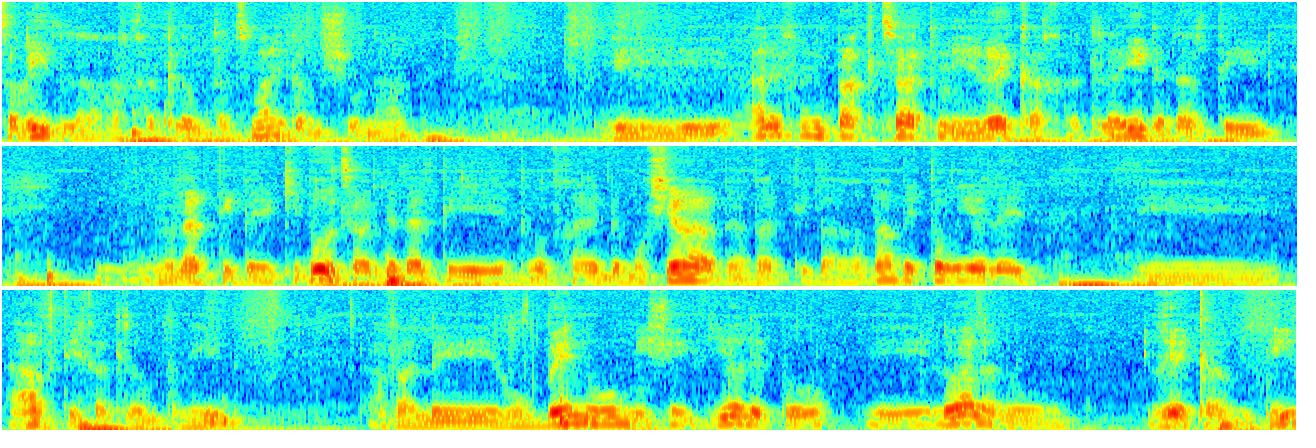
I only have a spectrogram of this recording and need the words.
שריד לחקלאות עצמה, היא גם שונה. אה, א', אני בא קצת מרקע חקלאי, גדלתי נולדתי בקיבוץ, אבל גדלתי את רוב חיי במושב ועבדתי בערבה בתור ילד. אה, אהבתי חקלאות תמיד, אבל אה, רובנו, מי שהגיע לפה, לא היה לנו רקע אמיתי.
